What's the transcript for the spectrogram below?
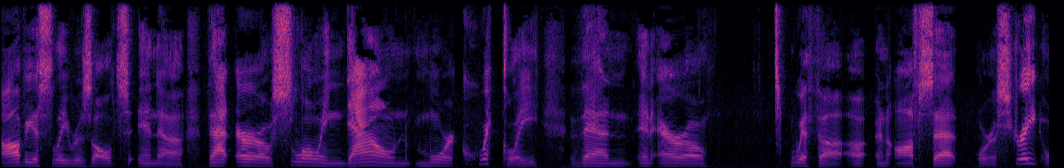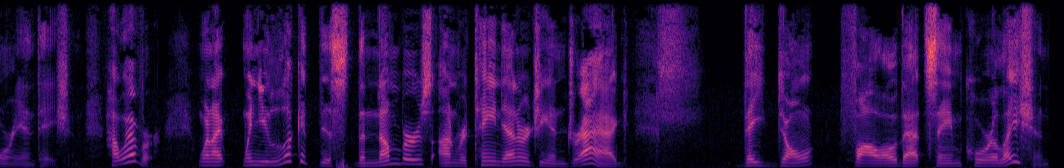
obviously results in uh, that arrow slowing down more quickly than an arrow with a, a, an offset or a straight orientation. However, when I when you look at this, the numbers on retained energy and drag, they don't follow that same correlation.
